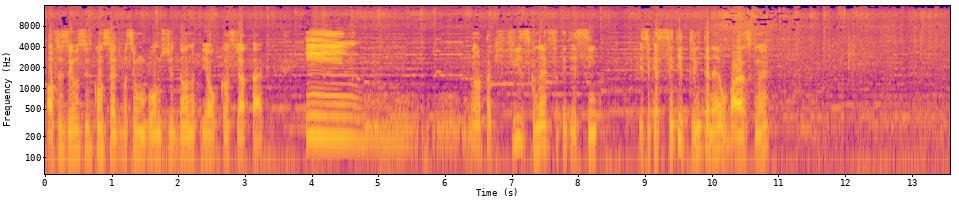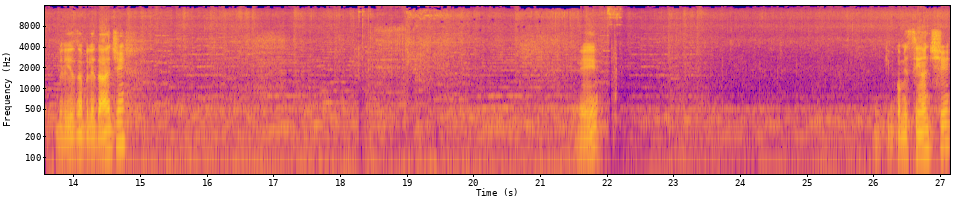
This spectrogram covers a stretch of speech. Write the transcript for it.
of Zeus e concede você um bônus de dano e alcance de ataque. E... É um ataque físico, né? 75. Esse aqui é 130, né? O básico, né? Beleza, habilidade. E comerciante.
